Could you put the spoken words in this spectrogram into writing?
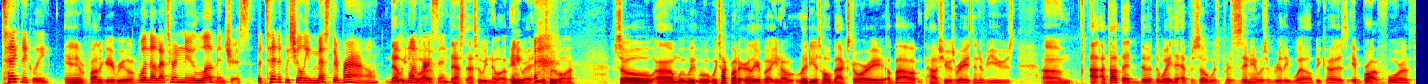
Technically. And Father Gabriel. Well, no, that's her new love interest. But technically, she only messed around that with one person. Of. That's that's who we know of. Anyway, let's move on. So um, we, we we talked about it earlier, but you know Lydia's whole backstory about how she was raised and abused. Um, I, I thought that the the way the episode was presented was really well because it brought forth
